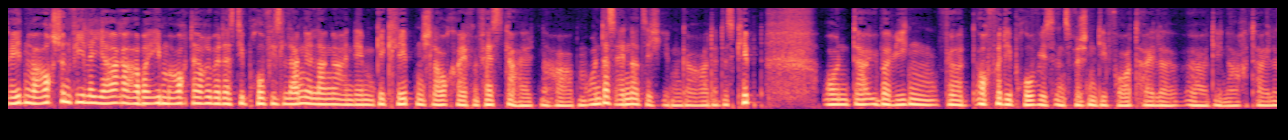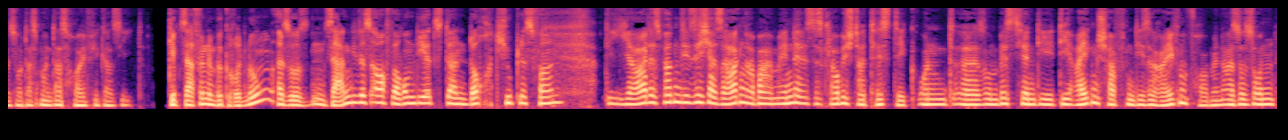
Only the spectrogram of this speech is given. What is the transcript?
reden wir auch schon viele Jahre, aber eben auch darüber, dass die Profis lange, lange an dem geklebten Schlauchreifen festgehalten haben. Und das ändert sich eben gerade. Das kippt. Und da überwiegen für, auch für die Profis inzwischen die Vorteile, äh, die Nachteile, so dass man das häufiger sieht. Gibt es dafür eine Begründung? Also sagen die das auch, warum die jetzt dann doch tubeless fahren? Ja, das würden die sicher sagen, aber am Ende ist es, glaube ich, Statistik und äh, so ein bisschen die, die Eigenschaften dieser Reifenformen. Also so ein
